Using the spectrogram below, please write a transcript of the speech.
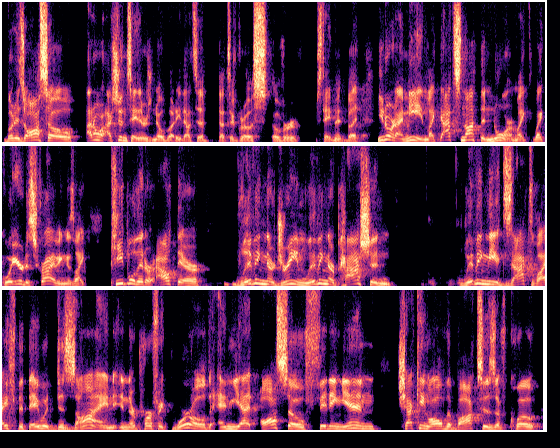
but is also i don't i shouldn't say there's nobody. That's a that's a gross overstatement but you know what i mean? Like that's not the norm. Like like what you're describing is like people that are out there living their dream living their passion living the exact life that they would design in their perfect world and yet also fitting in checking all the boxes of quote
